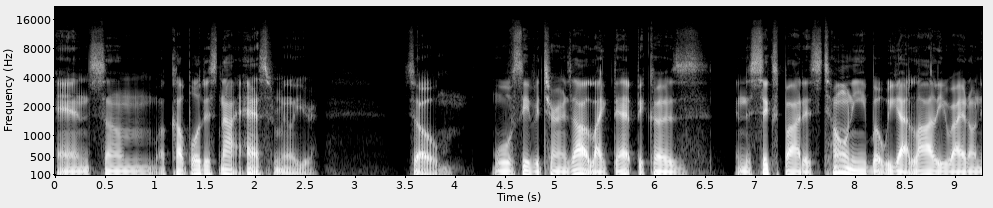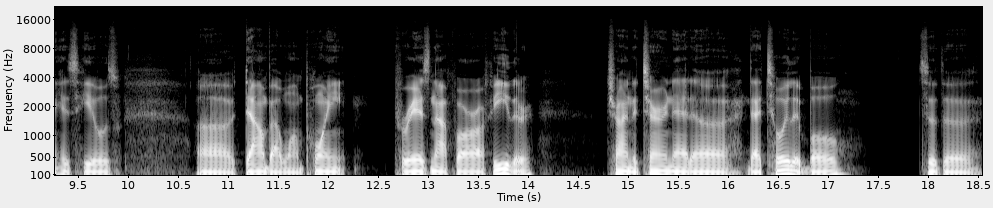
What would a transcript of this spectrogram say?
and some a couple that's not as familiar. So we'll see if it turns out like that because in the sixth spot it's Tony, but we got Lolly right on his heels, uh, down by one point. Perez not far off either, trying to turn that uh that toilet bowl to the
